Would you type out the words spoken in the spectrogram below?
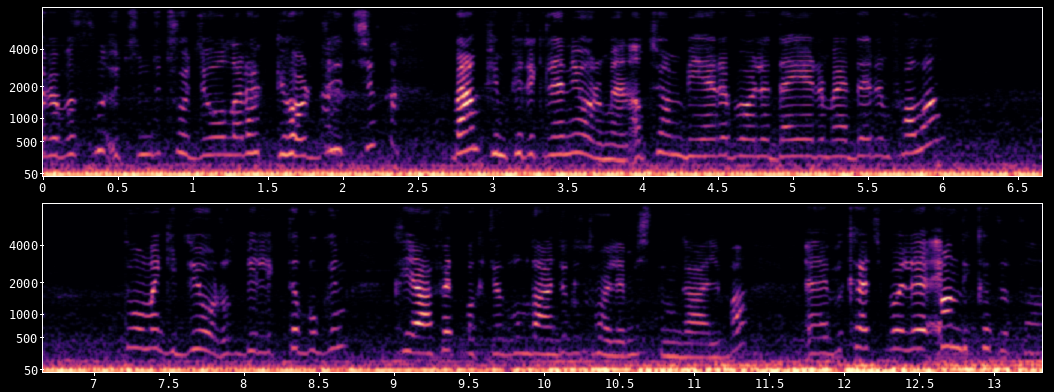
arabasını üçüncü çocuğu olarak gördüğü için ben pimpirikleniyorum yani atıyorum bir yere böyle değerim ederim falan Tom'a gidiyoruz. Birlikte bugün kıyafet bakacağız. Bunu daha önce de söylemiştim galiba. Ee, birkaç böyle... Aman dikkat et ha.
